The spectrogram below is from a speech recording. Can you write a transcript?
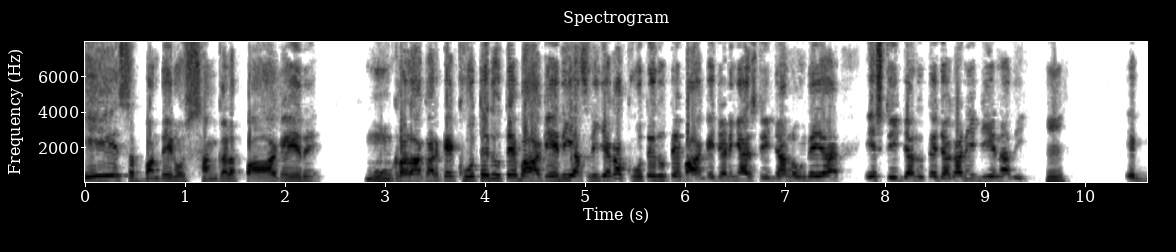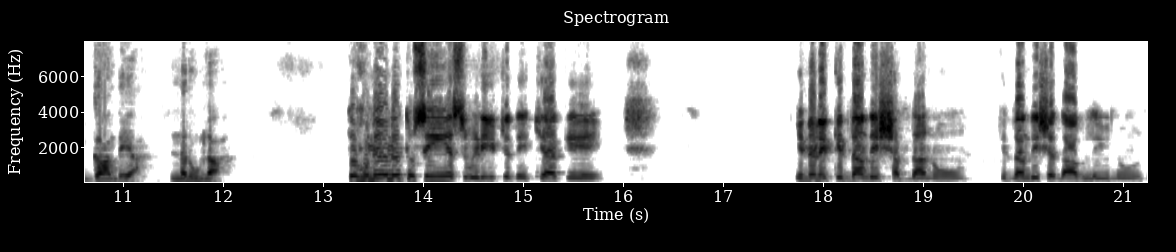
ਇਸ ਬੰਦੇ ਨੂੰ ਸੰਗਲ ਪਾ ਕੇ ਇਹਦੇ ਮੂੰਹ ਕਾਲਾ ਕਰਕੇ ਖੋਤੇ ਦੇ ਉੱਤੇ ਬਹਾ ਕੇ ਇਹਦੀ ਅਸਲੀ ਜਗ੍ਹਾ ਖੋਤੇ ਦੇ ਉੱਤੇ ਬਹਾ ਕੇ ਜਿਹੜੀਆਂ ਸਟੇਜਾਂ ਲਾਉਂਦੇ ਆ ਇਹ ਸਟੇਜਾਂ ਦੇ ਉੱਤੇ ਜਗ੍ਹਾ ਨਹੀਂ ਜੀ ਇਹਨਾਂ ਦੀ। ਹੂੰ। ਇਹ ਗੰਦ ਆ ਨਰੂਲਾ। ਤੇ ਹੁਣੇ ਹੁਣੇ ਤੁਸੀਂ ਇਸ ਵੀਡੀਓ 'ਚ ਦੇਖਿਆ ਕਿ ਇਹਨਾਂ ਨੇ ਕਿੱਦਾਂ ਦੇ ਸ਼ਬਦਾਂ ਨੂੰ, ਕਿੱਦਾਂ ਦੀ ਸ਼ਬਦਾਵਲੀ ਨੂੰ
